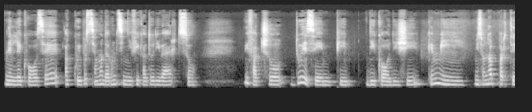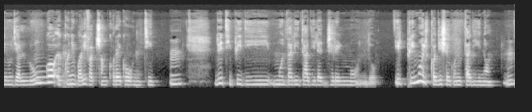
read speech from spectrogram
nelle cose a cui possiamo dare un significato diverso vi faccio due esempi di codici che mi, mi, sono appartenuti a lungo e con i quali faccio ancora i conti. Mm? Due tipi di modalità di leggere il mondo. Il primo è il codice contadino. Mm?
